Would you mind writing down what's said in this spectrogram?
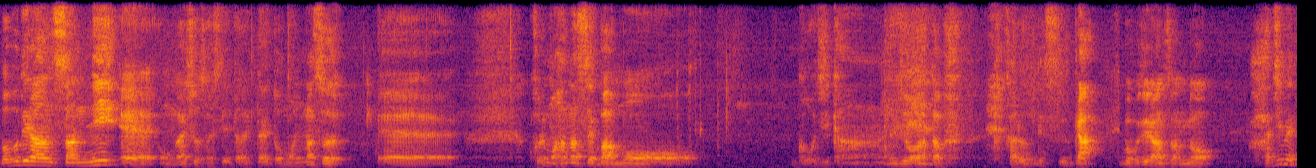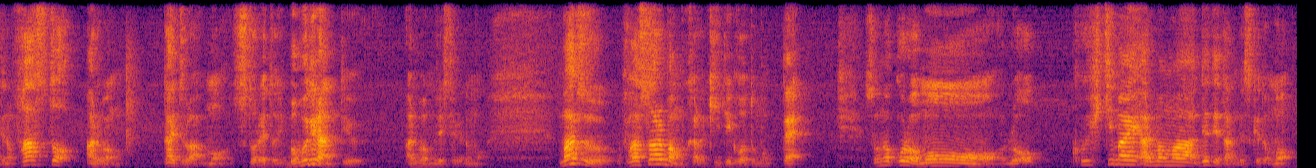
ボブ・ディランさんに、えー、恩返しをさせていただきたいと思います、えー、これも話せばもう5時間以上は多分かかるんですがボブ・ディランさんの初めてのファーストアルバムタイトルはもうストレートに「ボブ・ディラン」っていうアルバムでしたけどもまずファーストアルバムから聴いていこうと思ってその頃もう67枚アルバムは出てたんですけども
